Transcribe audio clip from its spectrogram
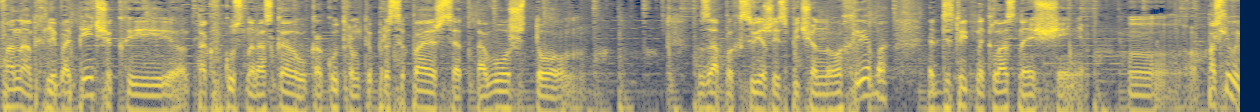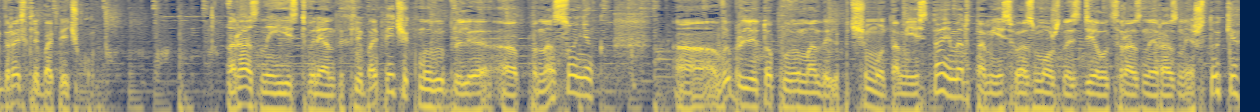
фанат хлебопечек и так вкусно рассказывал, как утром ты просыпаешься от того, что запах свежеиспеченного хлеба. Это действительно классное ощущение. Пошли выбирать хлебопечку. Разные есть варианты хлебопечек. Мы выбрали а, Panasonic. А, выбрали топовую модель. Почему? Там есть таймер, там есть возможность сделать разные-разные штуки.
